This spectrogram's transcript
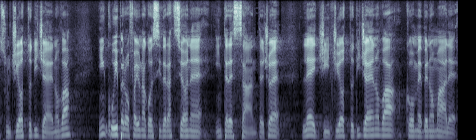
sul G8 di Genova, in cui però fai una considerazione interessante, cioè leggi il G8 di Genova come bene o male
